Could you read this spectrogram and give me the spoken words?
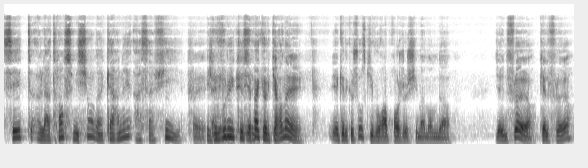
c'est la transmission d'un carnet à sa fille. Et j'ai voulu que il n'y a pas que le carnet. Il y a quelque chose qui vous rapproche de Shimamanda. Il y a une fleur. Quelle fleur?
